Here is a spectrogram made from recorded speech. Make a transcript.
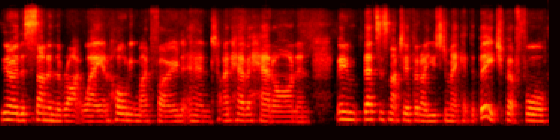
you know the sun in the right way and holding my phone and i'd have a hat on and I mean that's as much effort i used to make at the beach but for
